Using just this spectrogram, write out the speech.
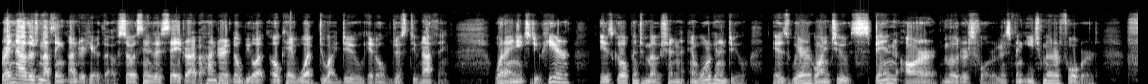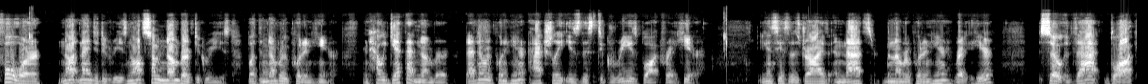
Right now there's nothing under here though, so as soon as I say drive 100, it'll be like, okay, what do I do? It'll just do nothing. What I need to do here is go up into motion, and what we're going to do is we're going to spin our motors forward. We're going to spin each motor forward for not 90 degrees, not some number of degrees, but the number we put in here. And how we get that number, that number we put in here actually is this degrees block right here. You can see it says drive, and that's the number we put in here, right here. So that block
